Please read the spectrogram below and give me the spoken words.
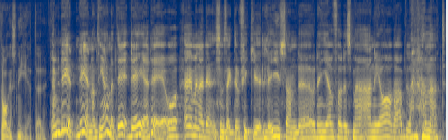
Dagens Nyheter. Ja, men det, är, det är någonting annat, det, det är det. Och eh, jag menar, den, som sagt, den fick ju lysande och den jämfördes med Aniara bland annat.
